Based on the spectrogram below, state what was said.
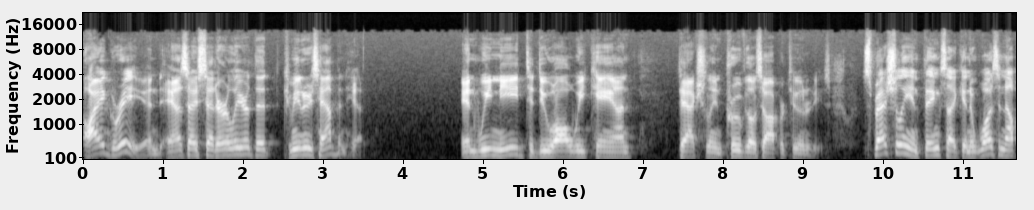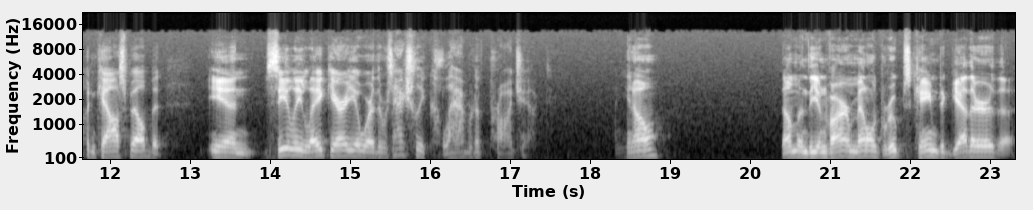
I agree, and as I said earlier, that communities have been hit. And we need to do all we can to actually improve those opportunities, especially in things like, and it wasn't up in Kalispell, but in Seeley Lake area where there was actually a collaborative project. You know, some of the environmental groups came together, the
